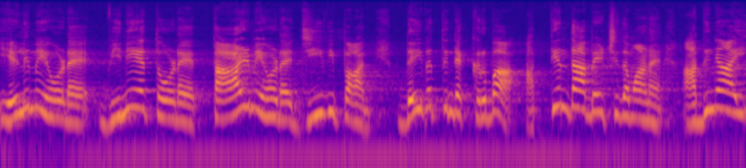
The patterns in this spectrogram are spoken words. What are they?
എളിമയോടെ വിനയത്തോടെ താഴ്മയോടെ ജീവിപ്പാൻ ദൈവത്തിന്റെ കൃപ അത്യന്താപേക്ഷിതമാണ്. അതിനായി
